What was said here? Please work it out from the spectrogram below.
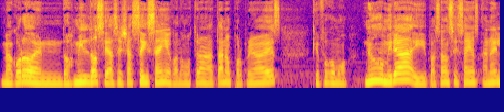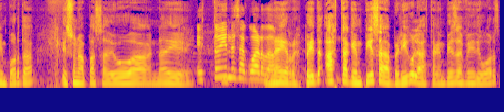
Me acuerdo en 2012, hace ya seis años, cuando mostraron a Thanos por primera vez, que fue como, no, mirá, y pasaron seis años, a nadie le importa. Es una pasa de uva, nadie, Estoy en desacuerdo. nadie respeta. Hasta que empieza la película, hasta que empieza Infinity Wars,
